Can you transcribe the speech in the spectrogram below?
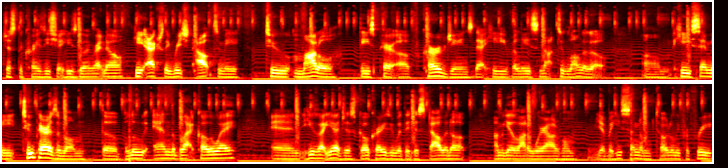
just the crazy shit he's doing right now. He actually reached out to me to model these pair of curve jeans that he released not too long ago. Um, he sent me two pairs of them, the blue and the black colorway. And he's like, yeah, just go crazy with it. Just style it up. I'm gonna get a lot of wear out of them. Yeah, but he sent them totally for free.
